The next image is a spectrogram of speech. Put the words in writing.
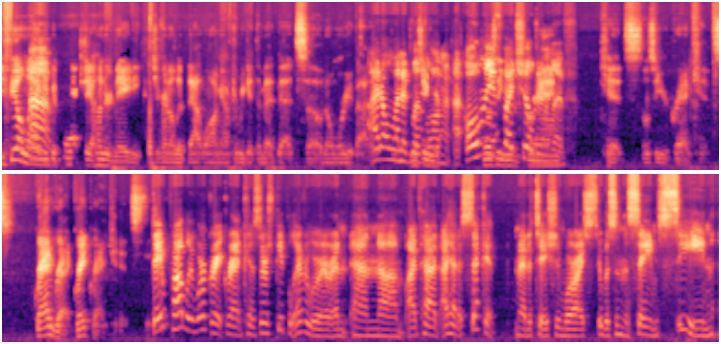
You feel 90, um, but actually 180 because you're going to live that long after we get the med bed. So don't worry about it. I don't want to live long. Your, only if my children live. Kids. Those are your grandkids. Grand grand great grandkids. They probably were great grandkids. There's people everywhere, and and um, I've had I had a second meditation where I it was in the same scene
